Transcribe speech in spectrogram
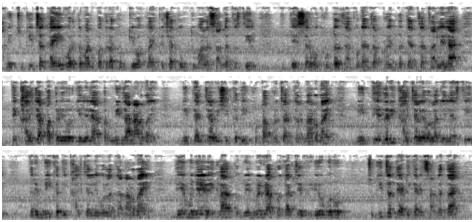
आणि चुकीचं काही वर्तमानपत्रातून किंवा काही कशातून तुम्हाला सांगत असतील तर ते सर्व खोटं दाखवण्याचा प्रयत्न त्यांचा चाललेला आहे. ते खालच्या पातळीवर गेलेलं आहे पण मी जाणार नाही. मी त्यांच्याविषयी कधी खोटा प्रचार करणार नाही. मी ते जरी खालच्या लेवलला गेले असतील तरी मी कधी खालच्या लेवलला जाणार नाही. ते म्हणजे एका वेगवेगळ्या प्रकारचे व्हिडिओ बनवून चुकीचं त्या ठिकाणी सांगत आहे.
